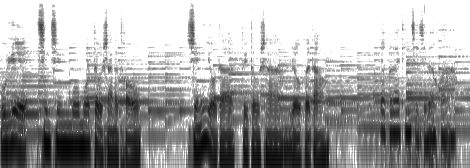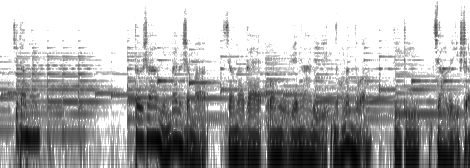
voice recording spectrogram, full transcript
五月轻轻摸摸豆沙的头，鲜有的对豆沙柔和道：“要乖乖听姐姐的话，知道吗？”豆沙明白了什么，小脑袋往五月那里挪了挪，滴滴叫了一声。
